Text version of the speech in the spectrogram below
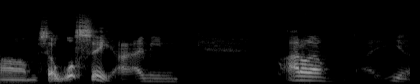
Um, so we'll see. I, I mean, I don't know. I, you know,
